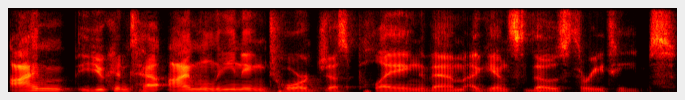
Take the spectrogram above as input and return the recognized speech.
I'm you can tell I'm leaning toward just playing them against those three teams.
